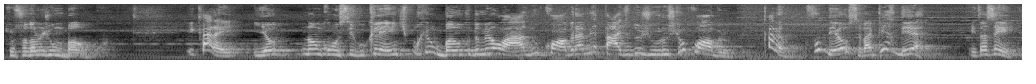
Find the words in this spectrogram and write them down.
que eu sou dono de um banco. E, cara, e eu não consigo cliente porque o banco do meu lado cobra a metade dos juros que eu cobro. Cara, fudeu, você vai perder. Então, assim,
